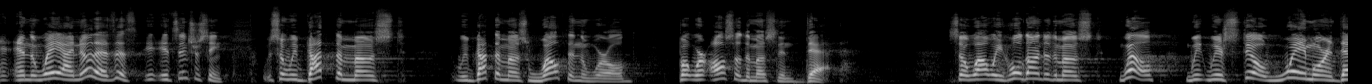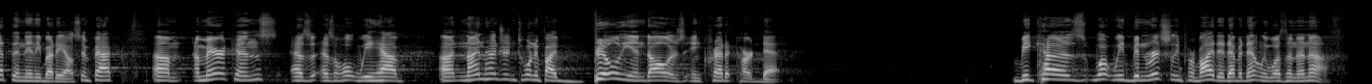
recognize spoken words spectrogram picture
uh and the way I know that is this it's interesting. So we've got the most, we've got the most wealth in the world, but we're also the most in debt. So while we hold on to the most wealth, we, are still way more in debt than anybody else. In fact, um, Americans as, as a whole, we have uh, $925 billion in credit card debt. Because what we'd been richly provided evidently wasn't enough.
